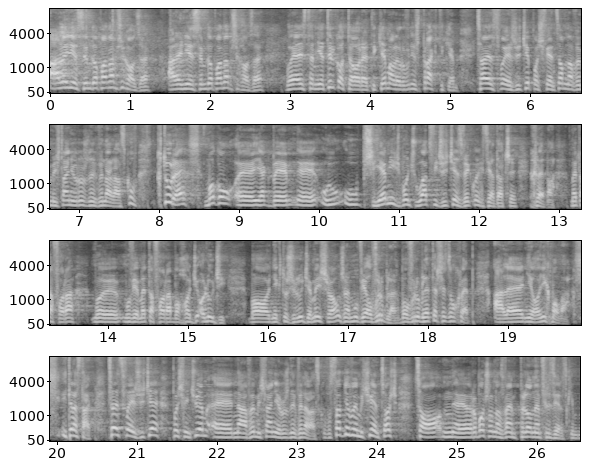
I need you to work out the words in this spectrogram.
Ale nie z tym do pana przychodzę. Ale nie z tym do pana przychodzę, bo ja jestem nie tylko teoretykiem, ale również praktykiem. Całe swoje życie poświęcam na wymyślaniu różnych wynalazków, które mogą e, jakby e, u, uprzyjemnić bądź ułatwić życie zwykłych zjadaczy chleba. Metafora, e, mówię metafora, bo chodzi o ludzi. Bo niektórzy ludzie myślą, że mówię o wróblach, bo wróble też jedzą chleb, ale nie o nich mowa. I teraz tak, całe swoje życie poświęciłem e, na wymyślanie różnych wynalazków. Ostatnio wymyśliłem coś, co e, roboczo nazwałem pylonem fryzjerskim.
